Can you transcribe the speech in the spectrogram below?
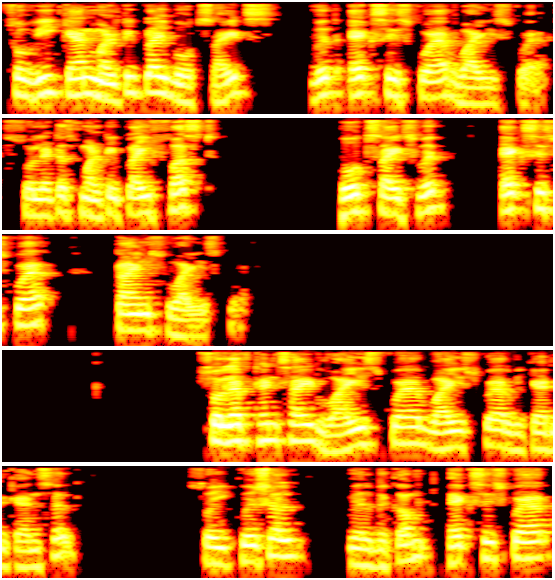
so we can multiply both sides with x square y square. So let us multiply first both sides with x square times y square. So left hand side y square y square we can cancel. So equation will become x square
